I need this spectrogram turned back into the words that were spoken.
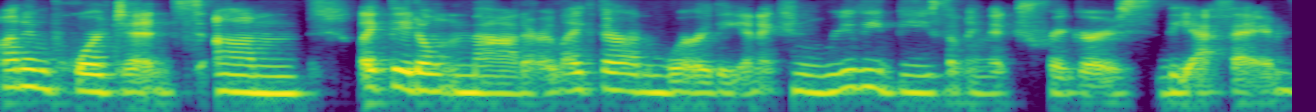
unimportant, um, like they don't matter, like they're unworthy. And it can really be something that triggers the FA.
